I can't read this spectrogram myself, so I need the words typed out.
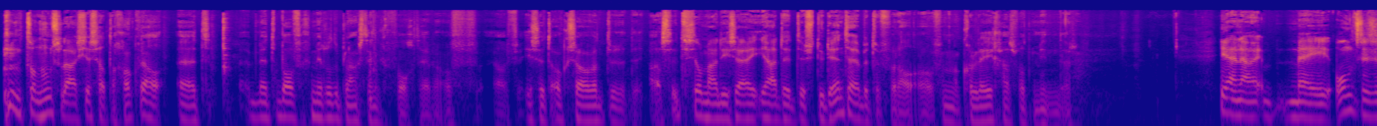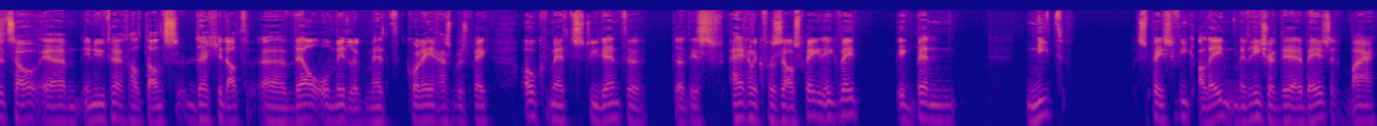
Ton Hoenselaars, je zal toch ook wel het met de bovengemiddelde belangstelling gevolgd hebben? Of, of, is het ook zo, want als het Stilma die zei... ja, de, de studenten hebben het er vooral over, mijn collega's wat minder. Ja, nou, bij ons is het zo, uh, in Utrecht althans... dat je dat uh, wel onmiddellijk met collega's bespreekt. Ook met studenten. Dat is eigenlijk vanzelfsprekend. Ik weet, ik ben niet specifiek alleen met Richard Derde bezig... maar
